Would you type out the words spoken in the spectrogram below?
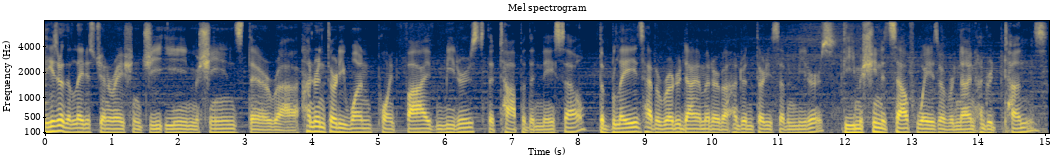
These are the latest generation GE machines. They're uh, 131.5 meters to the top of the nacelle. The blades have a rotor diameter of 137 meters. The machine itself weighs over 900 tons.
